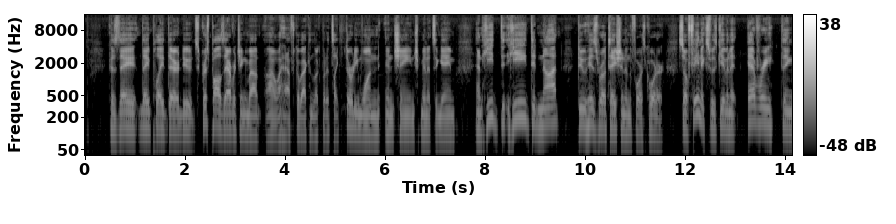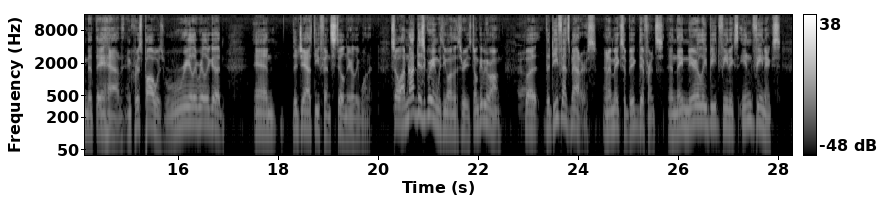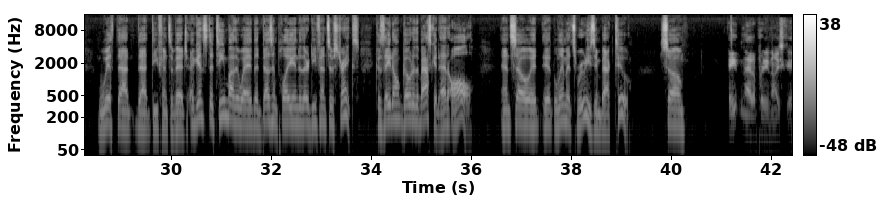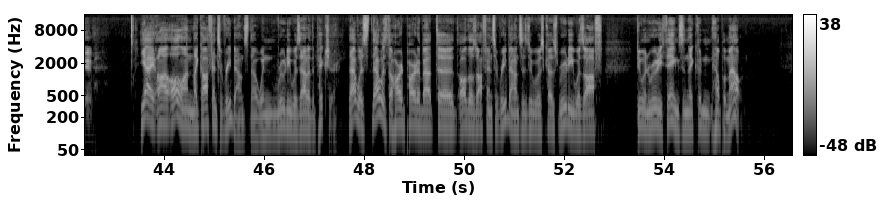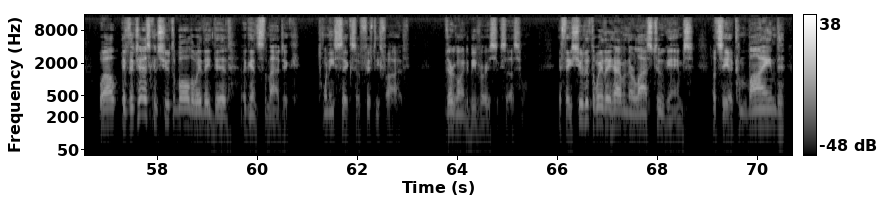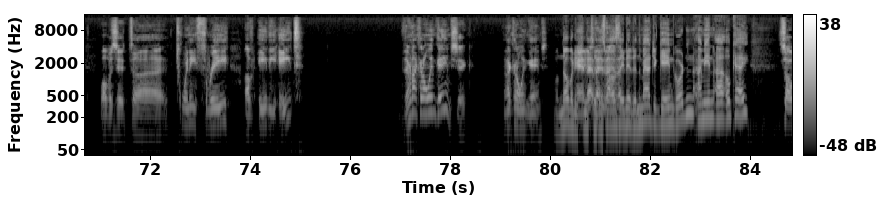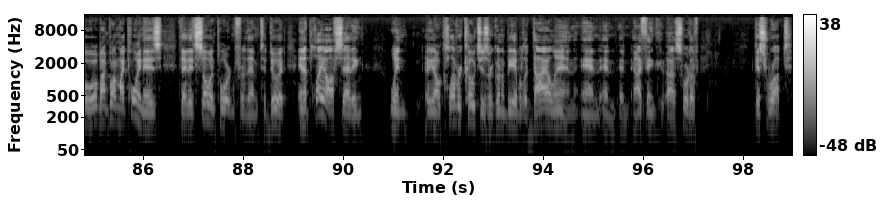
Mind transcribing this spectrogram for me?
because they they played their dudes. Chris Paul is averaging about oh I have to go back and look, but it's like 31 and change minutes a game, and he d- he did not do his rotation in the fourth quarter. So Phoenix was giving it everything that they had, and Chris Paul was really really good and the Jazz defense still nearly won it. So I'm not disagreeing with you on the threes. Don't get me wrong. Yeah. But the defense matters, and it makes a big difference. And they nearly beat Phoenix in Phoenix with that, that defensive edge against a team, by the way, that doesn't play into their defensive strengths because they don't go to the basket at all. And so it, it limits Rudy's impact too. So Ayton had a pretty nice game. Yeah, all on like offensive rebounds though. When Rudy was out of the picture, that was that was the hard part about uh, all those offensive rebounds. Is it was because Rudy was off doing Rudy things and they couldn't help him out. Well, if the Jazz can shoot the ball the way they did against the Magic, 26 of 55, they're going to be very successful. If they shoot it the way they have in their last two games, let's see, a combined what was it, uh, 23 of 88? They're not going to win games, Jake. They're not going to win games. Well, nobody and shoots that, it that, as well that, as they did in the Magic game, Gordon. I mean, uh, okay. So my my point is that it's so important for them to do it in a playoff setting when you know clever coaches are going to be able to dial in and and and I think uh, sort of disrupt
